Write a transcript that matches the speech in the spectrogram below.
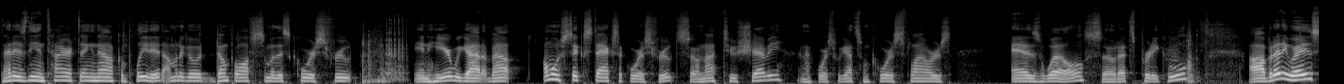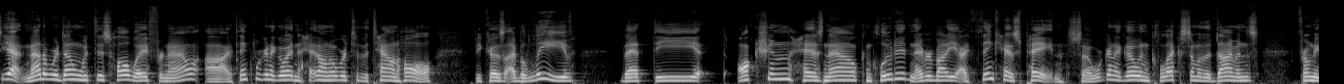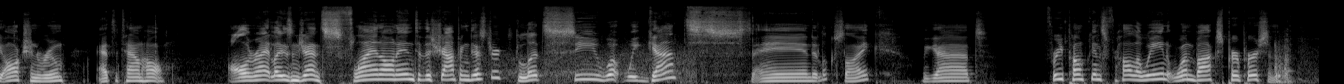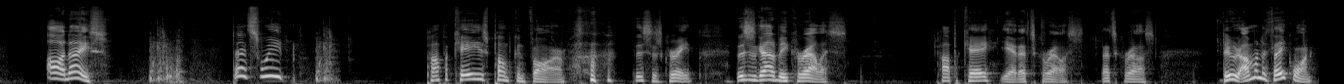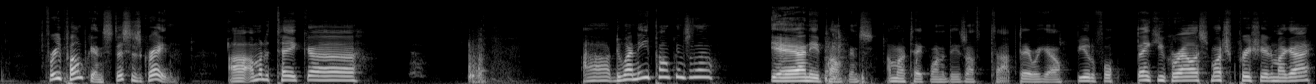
that is the entire thing now completed. I'm going to go dump off some of this chorus fruit in here. We got about almost six stacks of chorus fruit, so not too shabby. And of course, we got some chorus flowers as well, so that's pretty cool. Uh, but anyways, yeah, now that we're done with this hallway for now, uh, I think we're going to go ahead and head on over to the town hall because I believe that the auction has now concluded and everybody, I think, has paid. So we're going to go and collect some of the diamonds from the auction room at the town hall. All right, ladies and gents, flying on into the shopping district. Let's see what we got. And it looks like we got free pumpkins for Halloween, one box per person. Oh, nice. That's sweet. Papa K's Pumpkin Farm. this is great. This has got to be Keralis. Papa K? Yeah, that's Keralis. That's Keralis. Dude, I'm going to take one. Free pumpkins. This is great. Uh, I'm going to take... Uh, uh, do I need pumpkins, though? Yeah, I need pumpkins. I'm going to take one of these off the top. There we go. Beautiful. Thank you, Keralis. Much appreciated, my guy.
